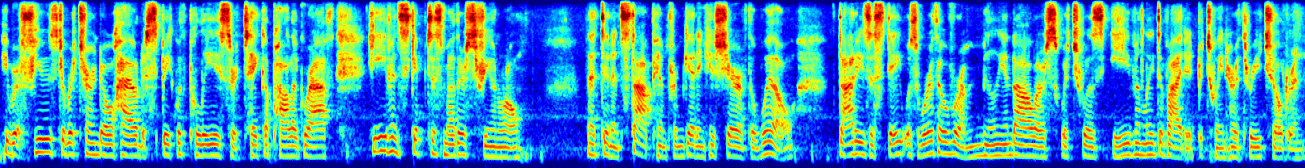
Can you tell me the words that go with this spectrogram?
He refused to return to Ohio to speak with police or take a polygraph. He even skipped his mother's funeral. That didn't stop him from getting his share of the will. Dottie's estate was worth over a million dollars, which was evenly divided between her three children.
